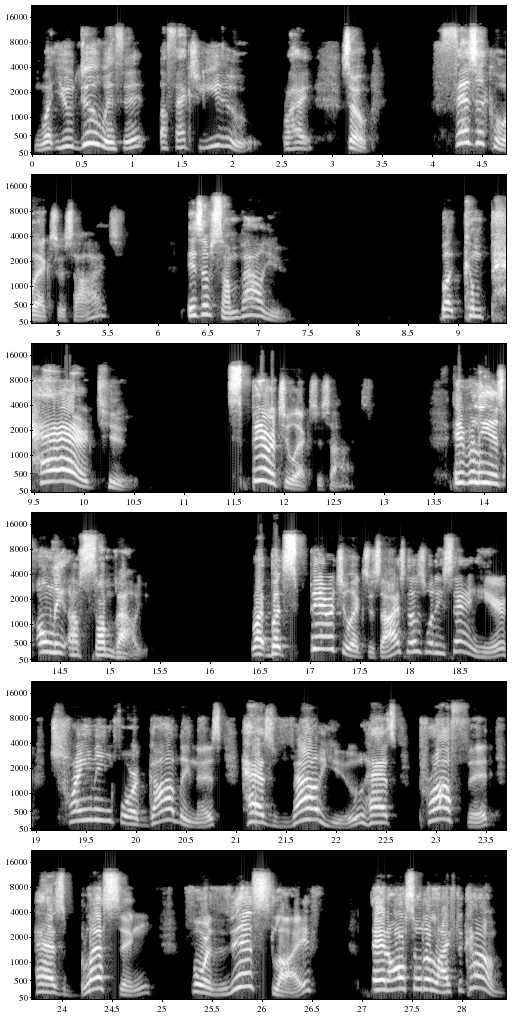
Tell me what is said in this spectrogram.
What you do with it affects you, right? So, physical exercise is of some value. But compared to spiritual exercise, it really is only of some value. Right? But spiritual exercise, notice what he's saying here training for godliness has value, has profit, has blessing for this life and also the life to come.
